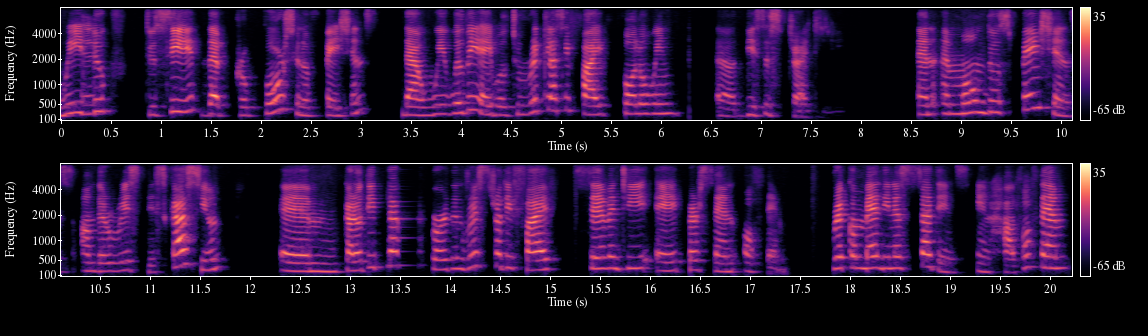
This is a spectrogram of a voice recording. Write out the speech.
we look to see the proportion of patients that we will be able to reclassify following uh, this strategy. And among those patients under risk discussion, um, carotid plaque burden risk stratified 78% of them, recommending statins in half of them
